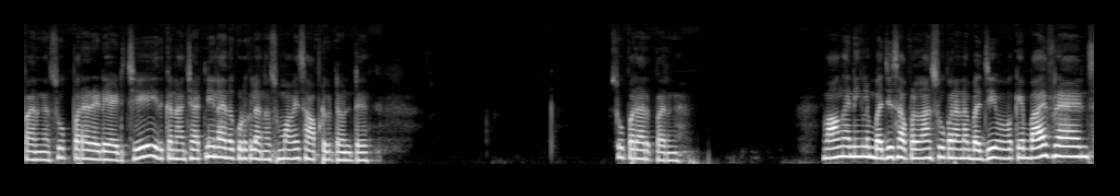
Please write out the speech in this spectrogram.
பாருங்கள் சூப்பராக ரெடி ஆகிடுச்சி இதுக்கு நான் சட்னிலாம் இதை கொடுக்கலங்க சும்மாவே சாப்பிட்டுக்கிட்டோன்ட்டு சூப்பராக இருக்கு பாருங்கள் வாங்க நீங்களும் பஜ்ஜி சாப்பிட்லாம். சூப்பரான பஜ்ஜி. ஓகே பாய் ஃப்ரெண்ட்ஸ்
